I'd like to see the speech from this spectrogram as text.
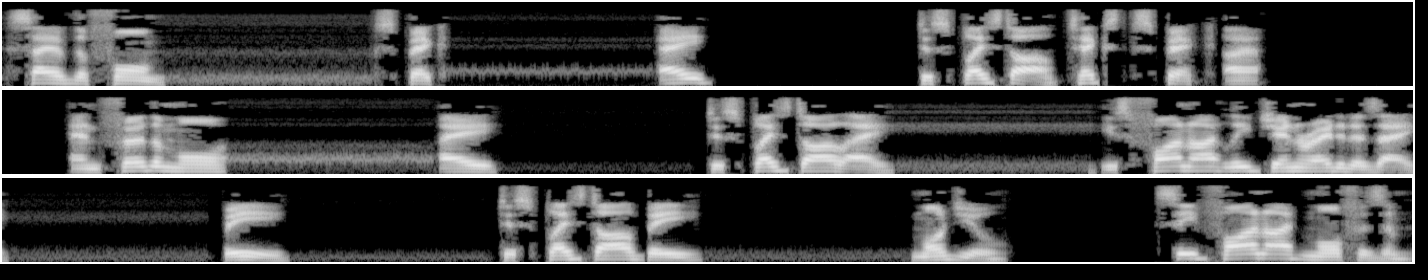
say of the form spec a. Display style text spec a. And furthermore a. Display style a is finitely generated as a b display style b module see finite morphism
